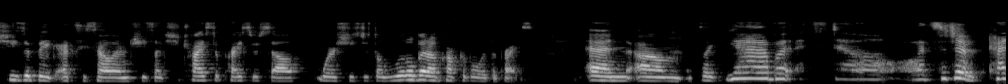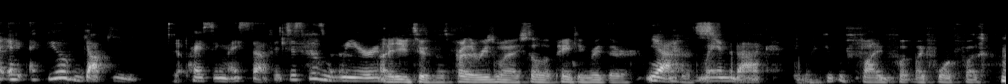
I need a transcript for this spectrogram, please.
She's a big Etsy seller, and she's like she tries to price herself where she's just a little bit uncomfortable with the price. And um, it's like, yeah, but it's still, oh, it's such a kind. I, I feel yucky Yeah. pricing my stuff. It just feels weird. I do too. That's part of the reason why I still have a painting right there, yeah, That's- way in the back. like five foot by four foot.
